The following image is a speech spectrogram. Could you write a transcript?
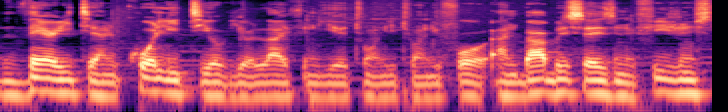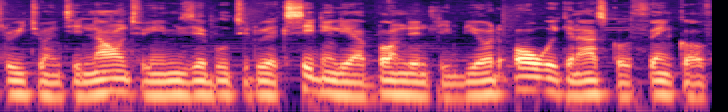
verity and quality of your life in the year 2024 and bible says in ephesians 3.20 now to him is able to do exceedingly abundantly beyond all we can ask or think of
